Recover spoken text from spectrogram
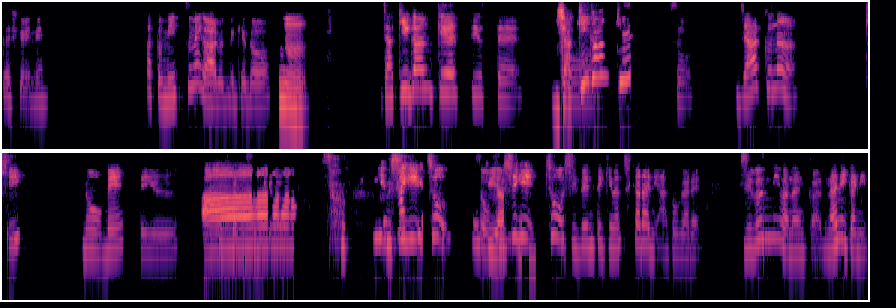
確かにね。あと三つ目があるんだけど、うん。邪気眼系って言って、邪気眼そう。邪悪な気の目っていう、あそう。ー、不思議、超、そう、不思や議、超自然的な力に憧れ、自分にはなんか何かに、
